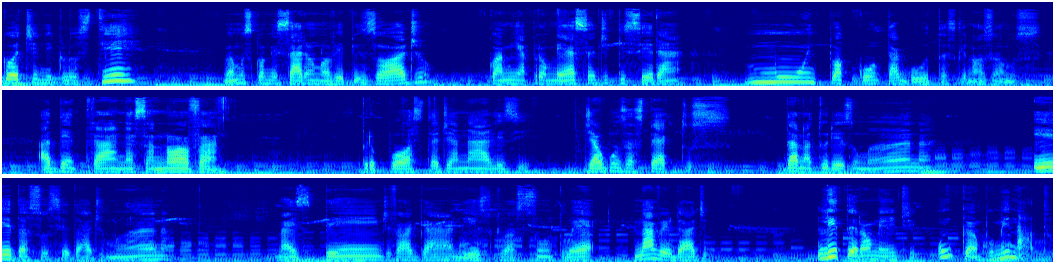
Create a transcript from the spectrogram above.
Cotiniclosti. Vamos começar um novo episódio com a minha promessa de que será muito a conta gotas que nós vamos adentrar nessa nova proposta de análise de alguns aspectos da natureza humana e da sociedade humana, mas bem devagar mesmo, que o assunto é, na verdade, literalmente um campo minado.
